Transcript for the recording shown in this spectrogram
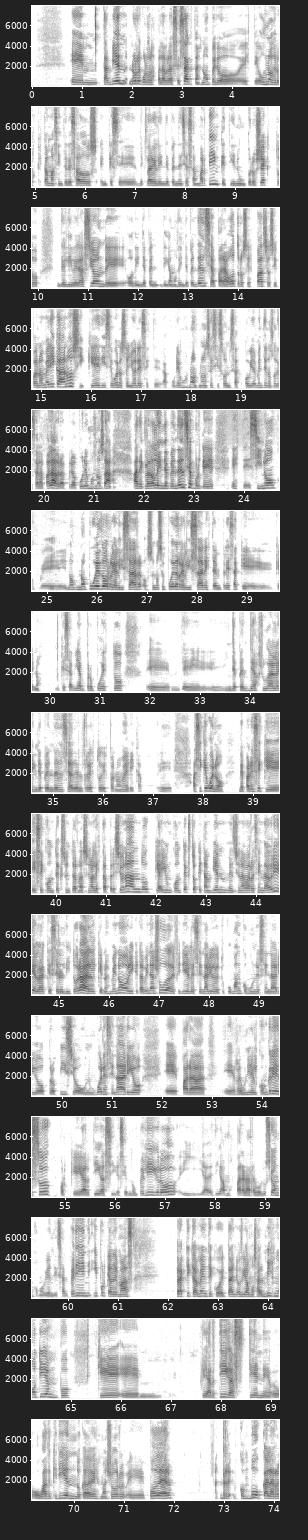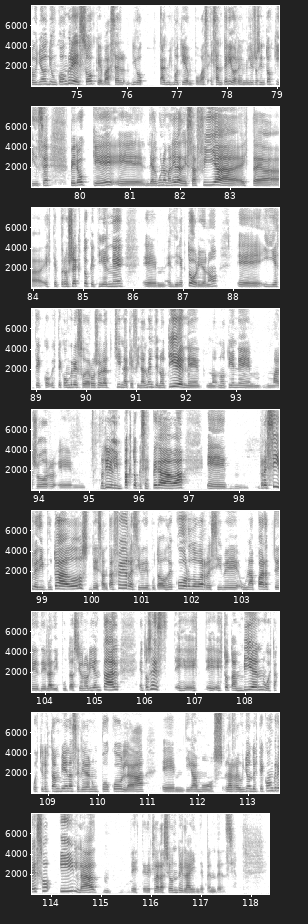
Em, también, no recuerdo las palabras exactas, ¿no? pero este, uno de los que está más interesados en que se declare la independencia es San Martín, que tiene un proyecto de liberación de, o de, digamos, de independencia para otros espacios hispanoamericanos y que dice, bueno, señores, este, apurémonos, no sé si son esas, obviamente no son esas las palabras, pero apurémonos a, a declarar la independencia porque este, si no, eh, no, no, puedo realizar, o sea, no se puede realizar esta empresa que, que nos que se había propuesto eh, de, ayudar a la independencia del resto de Hispanoamérica. Eh, así que bueno, me parece que ese contexto internacional está presionando, que hay un contexto que también mencionaba recién Gabriela, que es el litoral, que no es menor y que también ayuda a definir el escenario de Tucumán como un escenario propicio, un buen escenario eh, para eh, reunir el Congreso, porque Artigas sigue siendo un peligro, y digamos, para la revolución, como bien dice Alperín, y porque además prácticamente coetáneo, digamos, al mismo tiempo que, em, que Artigas tiene o va adquiriendo cada vez mayor eh, poder, convoca la reunión de un Congreso que va a ser, digo, al mismo tiempo, es anterior, es 1815, pero que eh, de alguna manera desafía esta, este proyecto que tiene em, el directorio, ¿no? Eh, y este, este Congreso de Arroyo de la China, que finalmente no tiene, no, tiene mayor, em, no tiene el impacto que se esperaba, eh, recibe diputados de Santa Fe, recibe diputados de Córdoba, recibe una parte de la Diputación Oriental, entonces, eh, eh, esto también, o estas cuestiones también aceleran un poco la, em, digamos, la reunión de este Congreso y la mm, este, declaración de la independencia.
